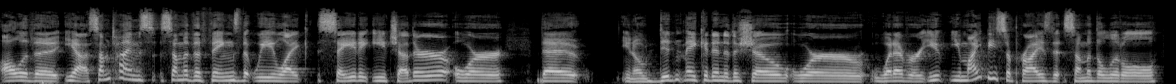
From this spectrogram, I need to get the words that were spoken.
all of the, yeah, sometimes some of the things that we like say to each other or that you know didn't make it into the show or whatever, you you might be surprised at some of the little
